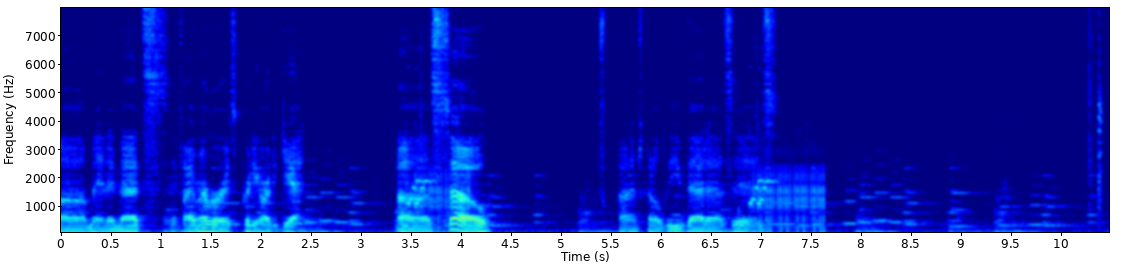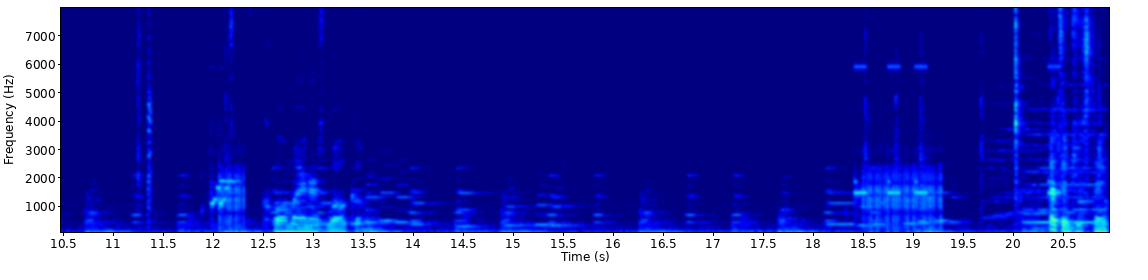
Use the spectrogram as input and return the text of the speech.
Um, and then that's, if I remember, it's pretty hard to get. Uh, so, I'm just going to leave that as is. Coal miners welcome. That's interesting.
